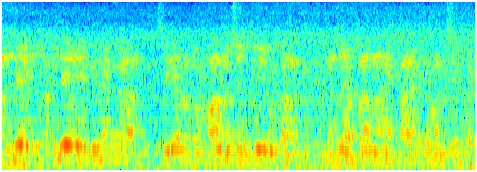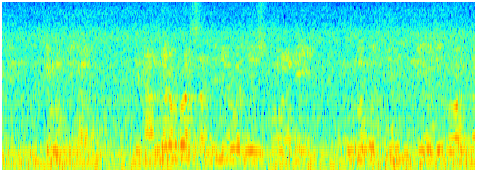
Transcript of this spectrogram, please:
అందే అందే విధంగా చేయాలన్న ఆలోచనతో యొక్క ప్రజాపాలన అనే కార్యక్రమాన్ని చేపట్టింది ముఖ్యమంత్రి గారు. దీన్ని అందరూ కూడా సద్వినియోగం చేసుకోవాలని తుంగతుర్తి నియోజకవర్గ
